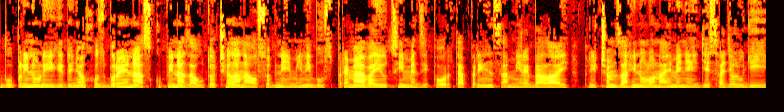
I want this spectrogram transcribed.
V uplynulých dňoch ozbrojená skupina zautočila na osobný minibus premávajúci medzi Porta Prince a Mirebalaj, pričom zahynulo najmenej 10 ľudí.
